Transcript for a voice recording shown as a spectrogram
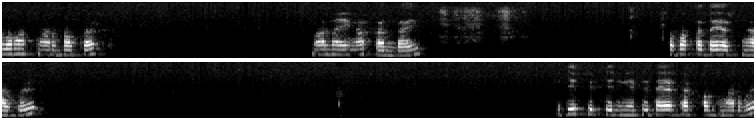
саламатсыңарбы балдар маанайыңар кандай сабакка даярсыңарбы китеп дептериңерди даярдап калдыңарбы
